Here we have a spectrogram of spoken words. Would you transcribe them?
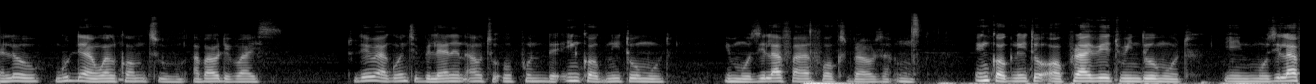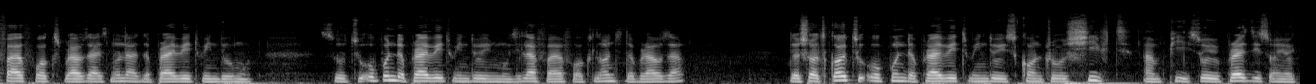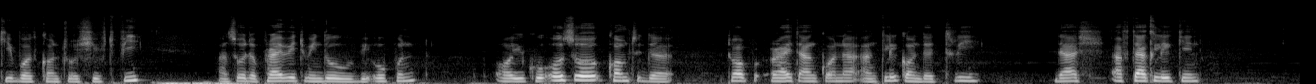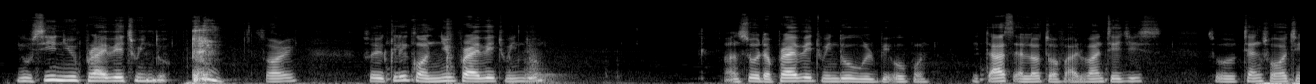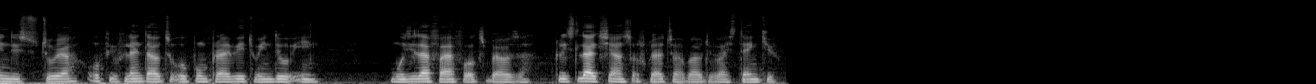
Hello, good day and welcome to About Device. Today we are going to be learning how to open the incognito mode in Mozilla Firefox browser. Mm. Incognito or private window mode in Mozilla Firefox browser is known as the private window mode. So to open the private window in Mozilla Firefox, launch the browser. The shortcut to open the private window is Ctrl Shift and P. So you press this on your keyboard Ctrl Shift P and so the private window will be opened. Or you could also come to the top right hand corner and click on the three dash. After clicking you see new private window. Sorry. So you click on new private window. And so the private window will be open. It has a lot of advantages. So thanks for watching this tutorial. Hope you've learned how to open private window in mozilla firefox browser Please like, share and subscribe to our About Device. Thank you.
